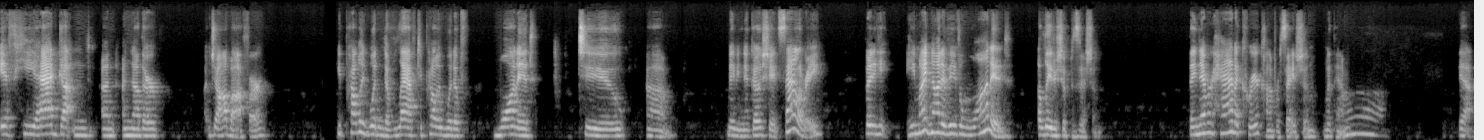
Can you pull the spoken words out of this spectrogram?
if he had gotten an, another job offer he probably wouldn't have left. He probably would have wanted to um, maybe negotiate salary, but he, he might not have even wanted a leadership position. They never had a career conversation with him. Oh. Yeah.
